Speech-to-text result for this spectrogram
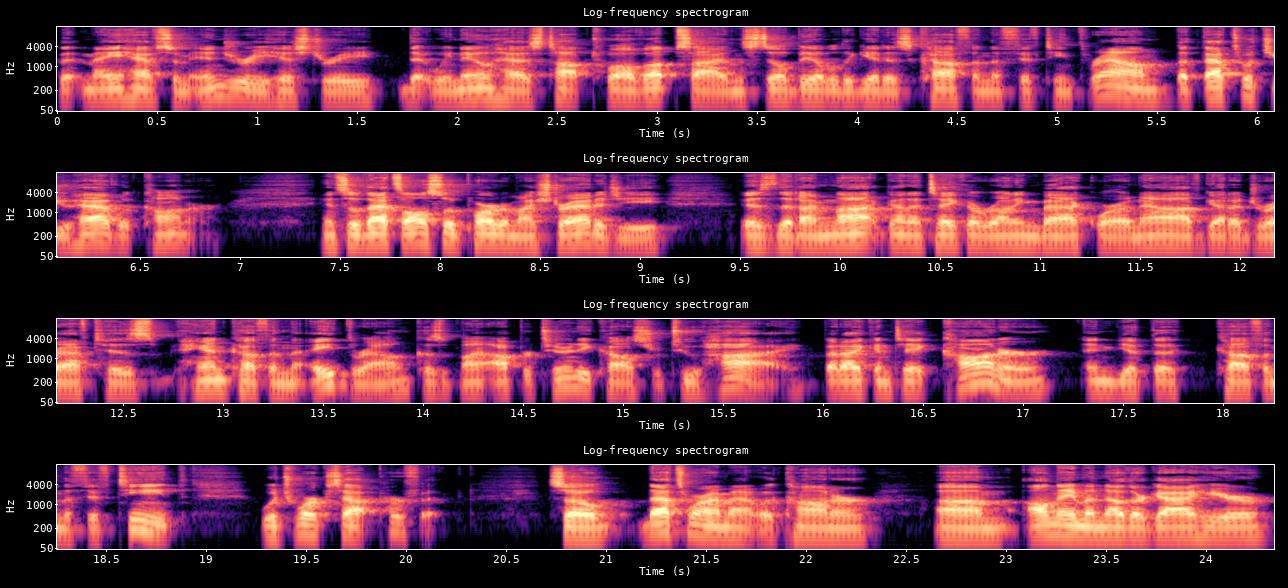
that may have some injury history that we know has top 12 upside and still be able to get his cuff in the 15th round, but that's what you have with Conner. And so that's also part of my strategy is that I'm not going to take a running back where now I've got to draft his handcuff in the 8th round because my opportunity costs are too high, but I can take Conner and get the cuff in the 15th, which works out perfect. So that's where I'm at with Conner. Um, I'll name another guy here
